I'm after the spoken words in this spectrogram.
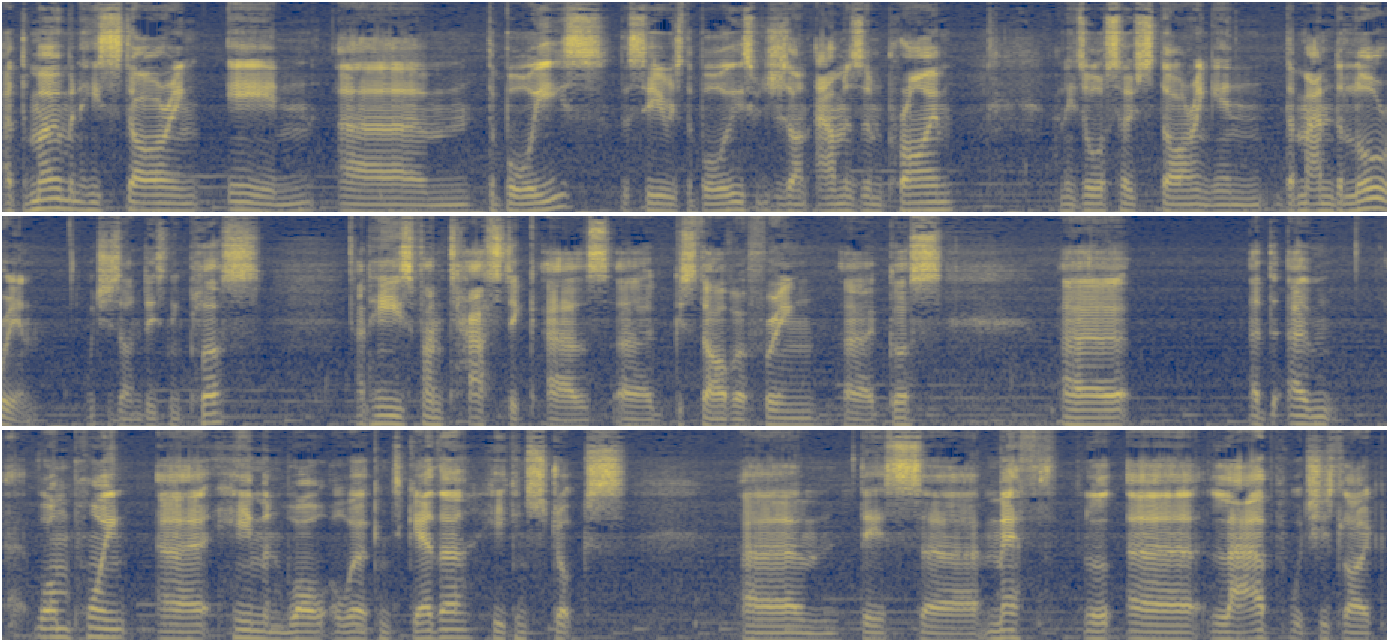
at the moment he's starring in um, The Boys, the series The Boys, which is on Amazon Prime, and he's also starring in The Mandalorian, which is on Disney Plus, and he's fantastic as uh, Gustavo Fring, uh, Gus. Uh, at, um, at, one point, uh, him and Walt are working together. He constructs um, this uh, meth uh, lab, which is like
